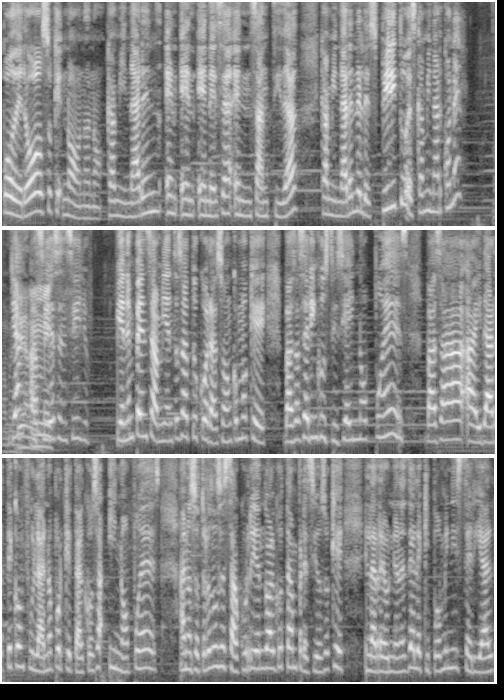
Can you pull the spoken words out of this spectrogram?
poderoso. que No, no, no. Caminar en, en, en, en esa, en santidad, caminar en el Espíritu es caminar con Él. Ya, Sí, así de sencillo. Vienen pensamientos a tu corazón como que vas a hacer injusticia y no puedes. Vas a airarte con fulano porque tal cosa y no puedes. A nosotros nos está ocurriendo algo tan precioso que en las reuniones del equipo ministerial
